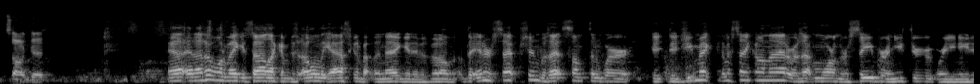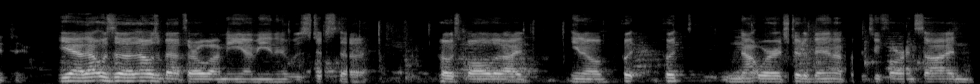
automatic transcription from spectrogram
it's all good. And, and I don't want to make it sound like I'm just only asking about the negatives, but on the interception was that something where did, did you make the mistake on that, or was that more on the receiver and you threw it where you needed to? Yeah, that was a that was a bad throw by me. I mean, it was just a post ball that I, you know, put put not where it should have been. I put it too far inside, and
